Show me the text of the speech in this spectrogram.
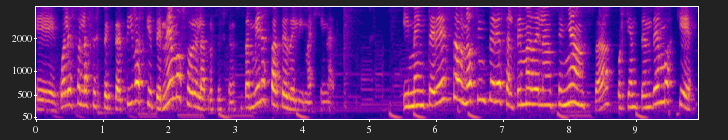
eh, cuáles son las expectativas que tenemos sobre la profesión? Eso también es parte del imaginario. y me interesa o no se interesa el tema de la enseñanza, porque entendemos que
